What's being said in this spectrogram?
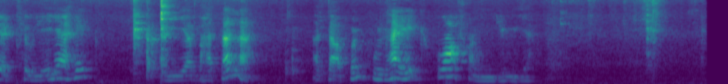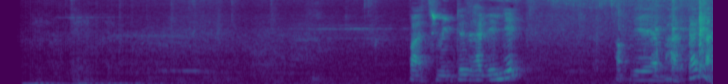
ह्याच्यात ठेवलेले आहेत. आणि या भाताला आता आपण पुन्हा एक वाफ आणून घेऊया. पाच मिनटं झालेली आहेत. आपल्या या भाताला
